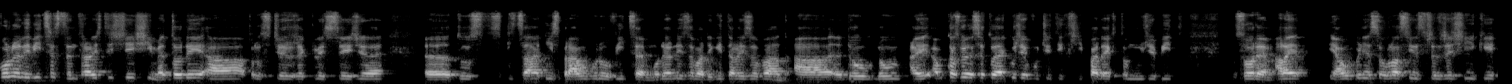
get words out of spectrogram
volili více centralističtější metody a prostě řekli si, že tu státní zprávu budou více modernizovat, digitalizovat a, jdou, jdou, a ukazuje se to jako, že v určitých případech to může být vzorem. Ale já úplně souhlasím s předřečníky,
